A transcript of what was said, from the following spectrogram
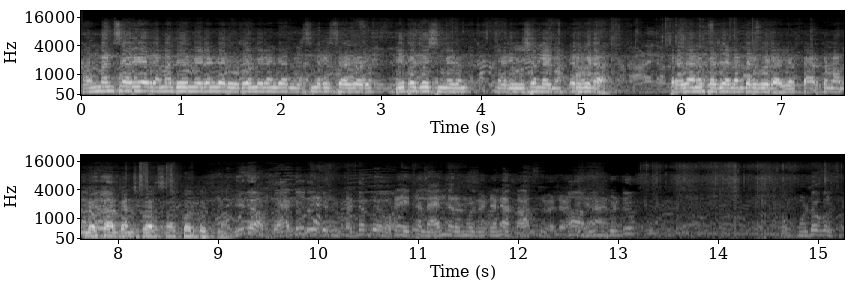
హనుమాన్ సార్ గారు రమాదేవి మేడం గారు ఉదయ మేడం గారు నరసింహారెడ్డి సార్ గారు దీపజోషి మేడం మరియు ఉషా మేడం అందరూ కూడా ప్రధాన ప్రజలందరూ కూడా ఈ కార్యక్రమంలో పాల్పంచుకోవాల్సిన కోరుకుంటున్నాం. ఫోటో కోసం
